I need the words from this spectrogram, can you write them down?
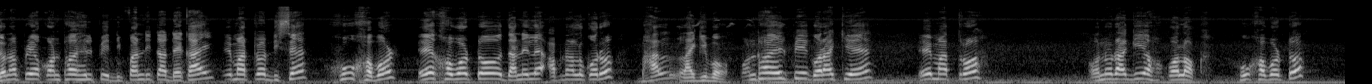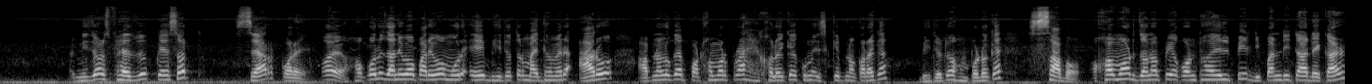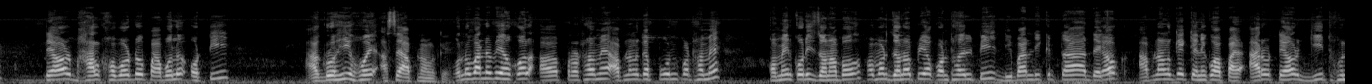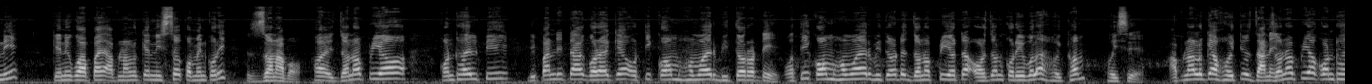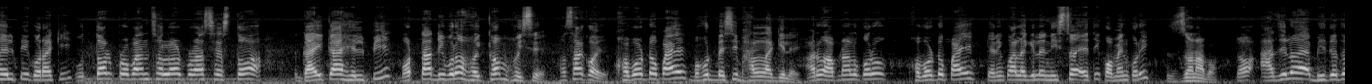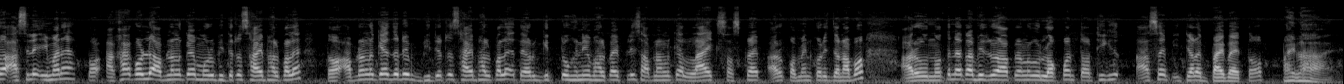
জনপ্ৰিয় কণ্ঠশিল্পী দীপান্বিতা ডেকাই এইমাত্ৰ দিছে সুখবৰ। এই খবৰটো জানিলে আপোনালোকৰো ভালো লাগিব। কণ্ঠশিল্পীগৰাকীয়ে এইমাত্ৰ অনুৰাগীসকলক সুখবৰটো নিজৰ ফেচবুক পেজত শ্বেয়াৰ কৰে। হয়, সকলো জানিব পাৰিব মোৰ এই ভিডিঅ'টোৰ মাধ্যমেৰে আৰু আপোনালোকে প্ৰথমৰ পৰা শেষলৈকে কোনো স্কিপ নকৰাকৈ ভিডিঅ'টো সম্পূৰ্ণকৈ চাব। অসমৰ জনপ্ৰিয় কণ্ঠশিল্পী দীপান্বিতা ডেকাৰ তেওঁৰ ভালো খবৰটো পাবলৈ অতি আগ্ৰহী হৈ আছে আপোনালোকে। বন্ধু বান্ধৱীসকল প্ৰথমে আপোনালোকে পোনপ্ৰথমে কমেণ্ট কৰি জনাব। অসমৰ জনপ্ৰিয় কণ্ঠশিল্পী দীপান্বিতা ডেকাক আপোনালোকে কেনেকুৱা পায় আৰু তেওঁৰ গীত শুনি কেনেকুৱা পায় আপোনালোকে নিশ্চয় কমেণ্ট কৰি জনাব। হয়, জনপ্ৰিয় কণ্ঠশিল্পী দীপান্বিতা গৰাকীয়ে অতি কম সময়ৰ ভিতৰতে, অতি কম সময়ৰ ভিতৰতে জনপ্ৰিয়তা অৰ্জন কৰিবলৈ সক্ষম হৈছে। আপোনালোকে হয়তো জানে, জনপ্ৰিয় কণ্ঠশিল্পী গৰাকী উত্তৰ পূৰ্বাঞ্চলৰ পৰা শ্ৰেষ্ঠ গায়িকা শিল্পী বঁটা দিবলৈ সক্ষম হৈছে। সঁচাকৈ, খবৰটো পাই বহুত বেছি ভালো লাগিলে। আৰু আপোনালোকৰো খবৰটো পাই কেনেকুৱা লাগিলে নিশ্চয় এটি কমেণ্ট কৰি জনাব। তো আজিলৈ ভিডিঅ'টো আছিলে ইমানে। তো আশা কৰিলোঁ আপোনালোকে মোৰ ভিডিঅ'টো চাই ভালো পালে। তো আপোনালোকে যদি ভিডিঅ'টো চাই ভালো পালে, তেওঁৰ গীতটো শুনি ভালো পায়, প্লিজ আপোনালোকে লাইক, ছাবস্ক্ৰাইব আৰু কমেণ্ট কৰি জনাব। আৰু নতুন এটা ভিডিঅ' আপোনালোকক লগ পাম। তো ঠিক আছে, এতিয়ালৈ বাই বাই। তো বাই বাই।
